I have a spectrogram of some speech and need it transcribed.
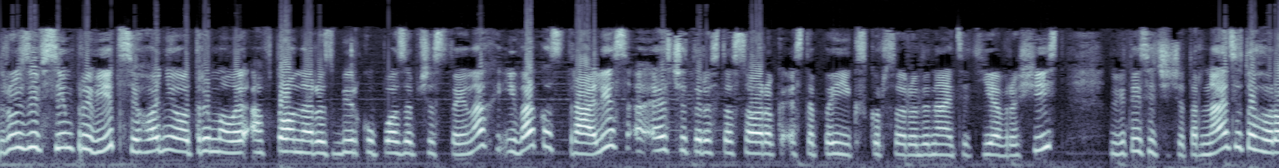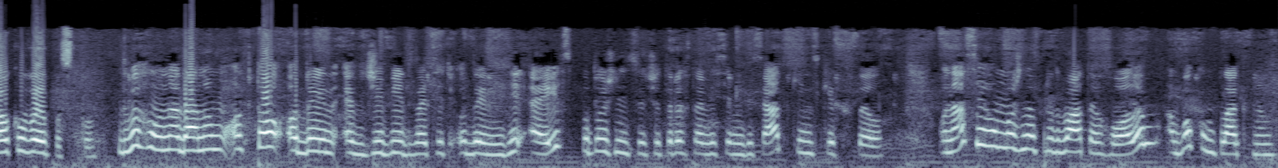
Друзі, всім привіт! Сьогодні отримали авто на розбірку по запчастинах Iveco Stralis AS 440 STPX курсор 11 Євро 6 2014 року випуску. Двигун на даному авто 1 FGB 21 DA з потужністю 480 кінських сил. У нас його можна придбати голим або комплектним.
